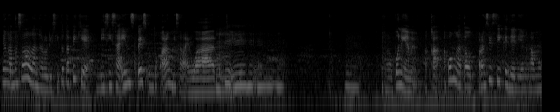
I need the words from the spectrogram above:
ya nggak masalah lah naruh di situ tapi kayak disisain space untuk orang bisa lewat kayak gitu walaupun ya mem aku nggak tahu persis sih kejadian kamu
